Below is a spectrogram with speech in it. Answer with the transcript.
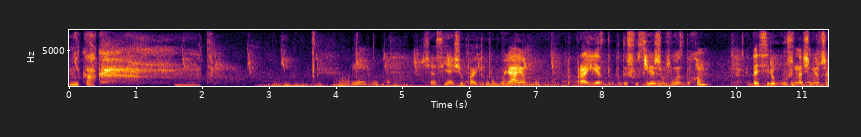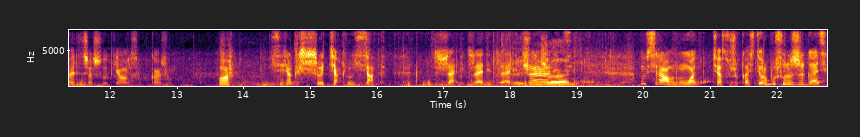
никак. Вот. Ну, сейчас я еще пойду погуляю по проезду, подышу свежим воздухом. Когда Серега уже начнет жарить шашлык, я вам все покажу. О, Серега шашлычок несет. Жарить, жарить, жарить, жарить. Ну, все равно. Сейчас уже костер будешь разжигать.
